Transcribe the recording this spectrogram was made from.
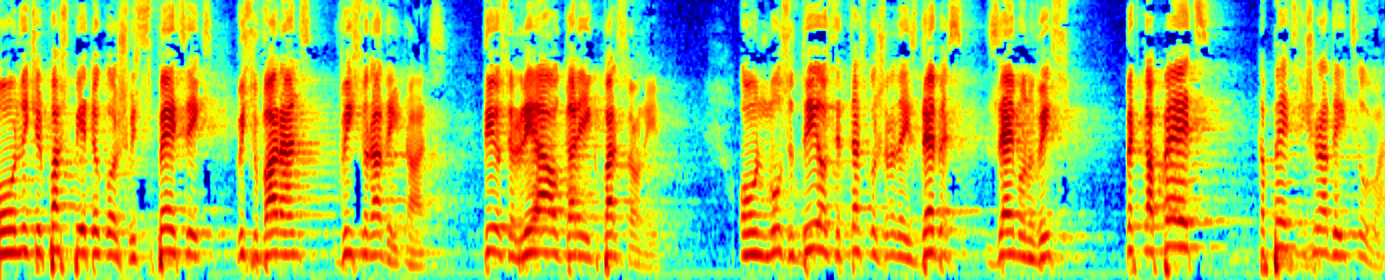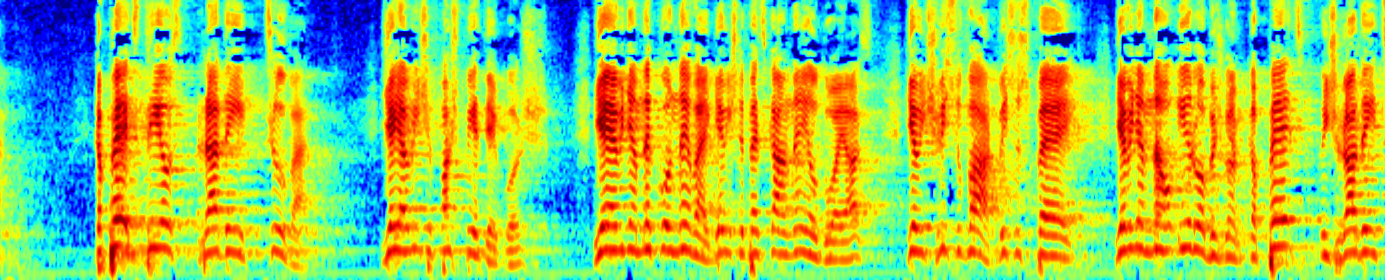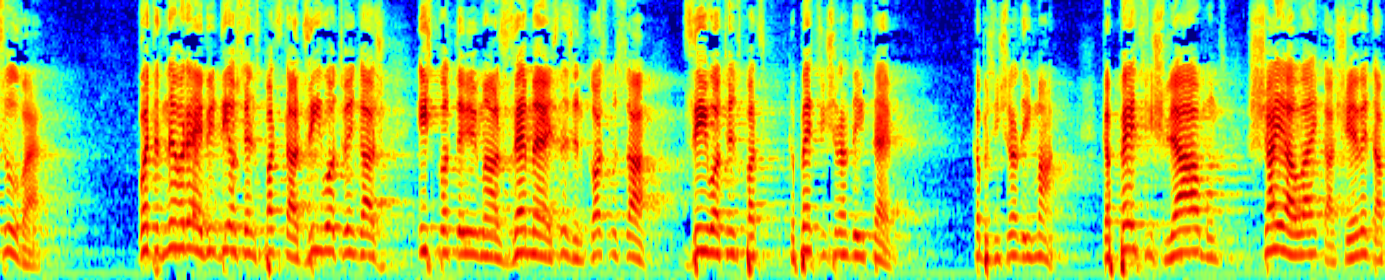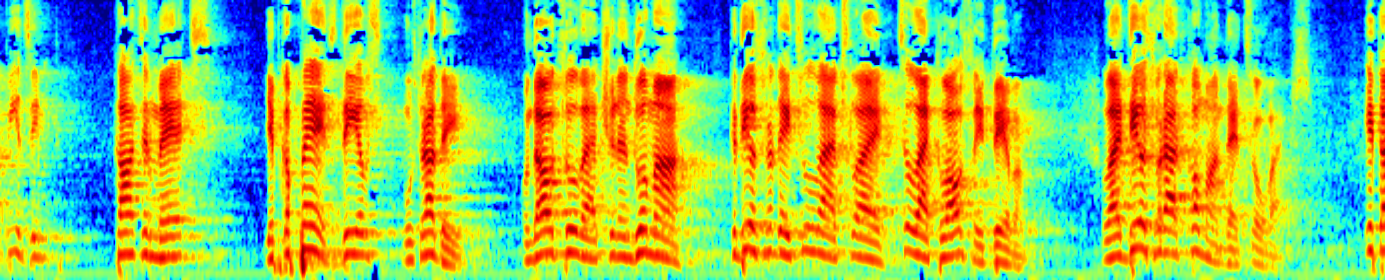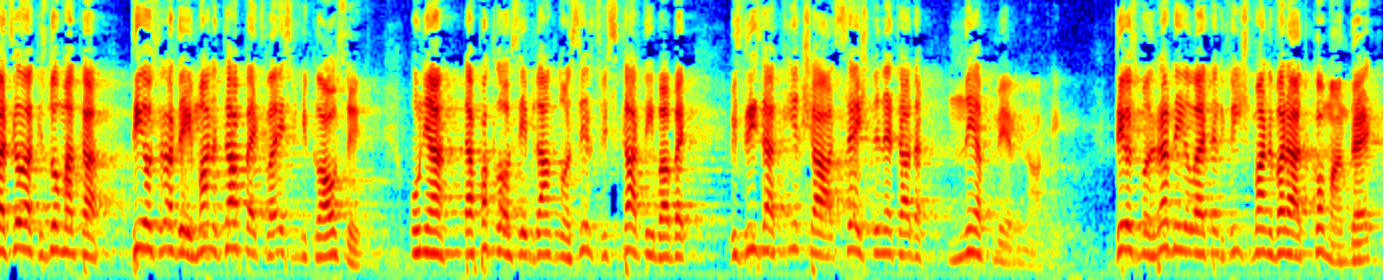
un viņš ir pašpietiekošs, visspēcīgs, visu varans, visu radītājs. Dievs ir reāli garīga personība. Un mūsu Dievs ir tas, kurš radījis debesis, zemi un visu. Bet kāpēc? Kāpēc viņš radīja cilvēku? Kāpēc Dievs radīja cilvēku? Ja jau viņš ir pašpietiekošs, Ja viņam neko nevajag, ja viņš tāpēc kā neilgojās, ja viņš visu var, visu spēj, ja viņam nav ierobežojumi, kāpēc viņš radīja cilvēku? Vai tad nevarēja būt Dievs viens pats tā dzīvot vienkārši izplatījumā zemē, es nezinu, kosmosā, dzīvot viens pats? Kāpēc viņš radīja tevi? Kāpēc viņš radīja mani? Kāpēc viņš ļāva mums šajā laikā, šajā vietā piedzimt? Kāds ir mērķis? Jeb kāpēc Dievs mūs radīja? Un daudz cilvēku šodien domā, ka Dievs radīja cilvēkus, lai cilvēki klausītu Dievam, lai Dievs varētu komandēt cilvēkus. Ir tā cilvēki, kas domā, ka Dievs radīja mani tāpēc, lai es viņu klausītu. Un ja tā paklausība nāk no sirds, viss kārtībā, bet visdrīzāk iekšā sēž ne tāda neapmierinātība. Dievs man radīja, lai tagad viņš mani varētu komandēt.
